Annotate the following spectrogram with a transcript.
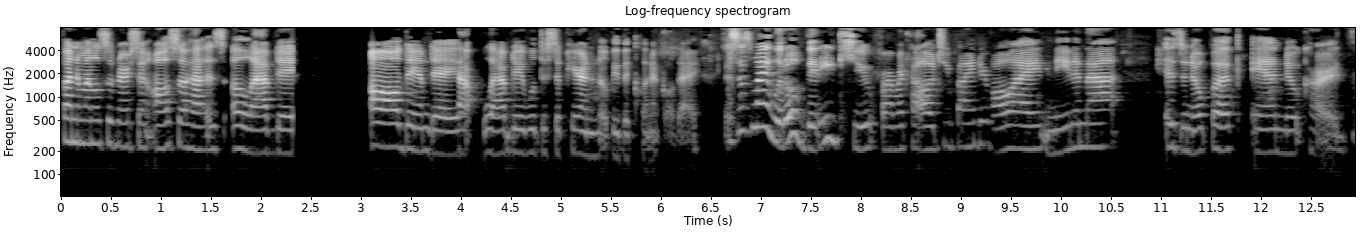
fundamentals of nursing also has a lab day all damn day. That lab day will disappear and it'll be the clinical day. This is my little bitty cute pharmacology binder. All I need in that is a notebook and note cards.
